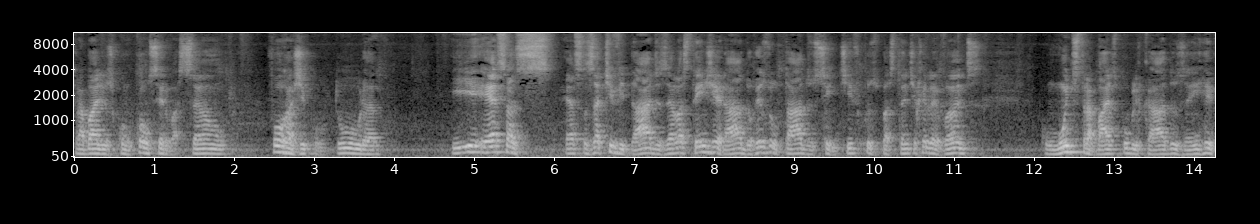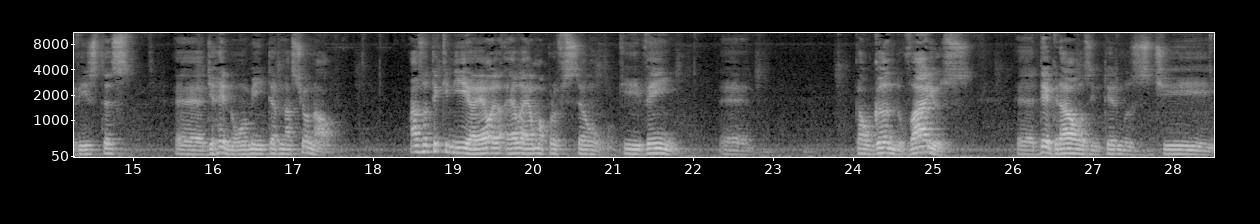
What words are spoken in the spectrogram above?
trabalhos com conservação, forragicultura. E essas, essas atividades elas têm gerado resultados científicos bastante relevantes, com muitos trabalhos publicados em revistas é, de renome internacional. A zootecnia ela, é uma profissão que vem é, galgando vários é, degraus em termos de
